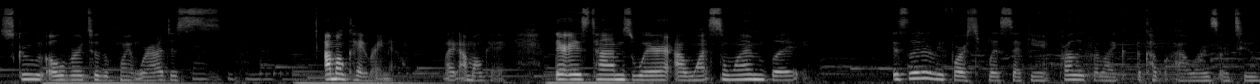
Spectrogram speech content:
screwed over to the point where I just, I'm okay right now. Like, I'm okay. There is times where I want someone, but it's literally for a split second, probably for like a couple hours or two.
